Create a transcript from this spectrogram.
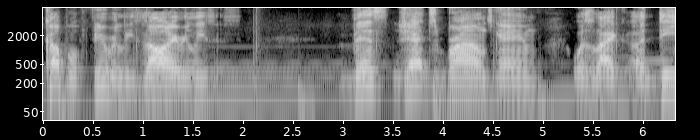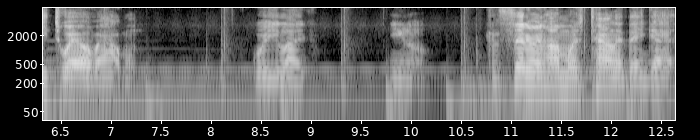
couple, few releases, all their releases. This Jets Browns game was like a D12 album, where you like, you know, considering how much talent they got,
